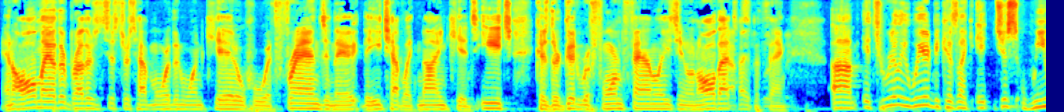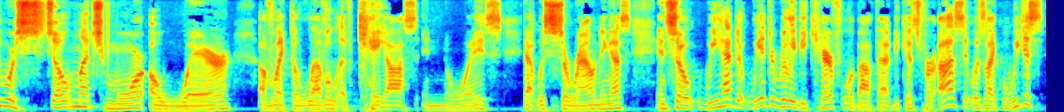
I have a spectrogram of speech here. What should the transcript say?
and all my other brothers and sisters have more than one kid or we're with friends and they they each have like nine kids each because they're good reformed families you know and all that type of thing Absolutely. Um, it's really weird because like it just we were so much more aware of like the level of chaos and noise that was surrounding us. And so we had to we had to really be careful about that because for us it was like well we just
